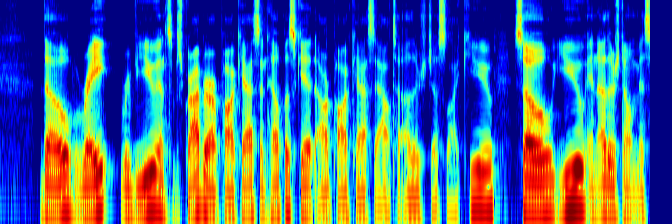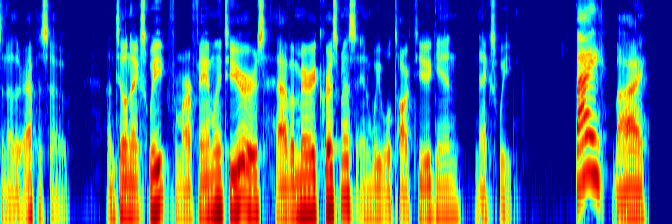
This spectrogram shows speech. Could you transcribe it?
Though, rate, review, and subscribe to our podcast and help us get our podcast out to others just like you so you and others don't miss another episode. Until next week, from our family to yours, have a Merry Christmas and we will talk to you again next week. Bye. Bye.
